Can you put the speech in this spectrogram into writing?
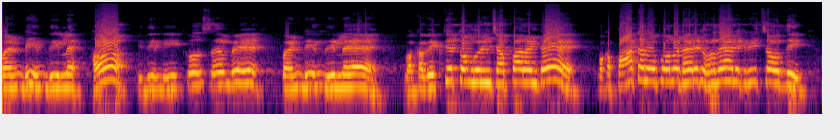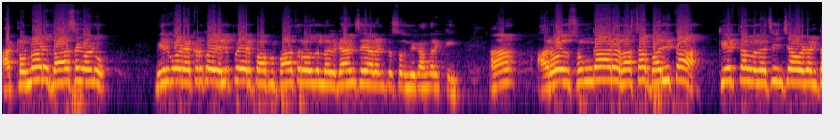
పండిందిలే. హా ఇది నీ కోసమే పండిందిలే. ఒక వ్యక్తిత్వం గురించి చెప్పాలంటే ఒక పాట రూపంలో డైరెక్ట్ హృదయానికి రీచ్ అవుద్ది. అట్లున్నాడు దాసగాను. మీరు కూడా ఎక్కడికో వెళ్ళిపోయారు పాపం. పాత రోజుల్లో డ్యాన్స్ చేయాలనిపిస్తుంది మీకు అందరికీ. ఆ? రోజు శృంగార రసభరిత కీర్తనలు రచించేవాడంట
